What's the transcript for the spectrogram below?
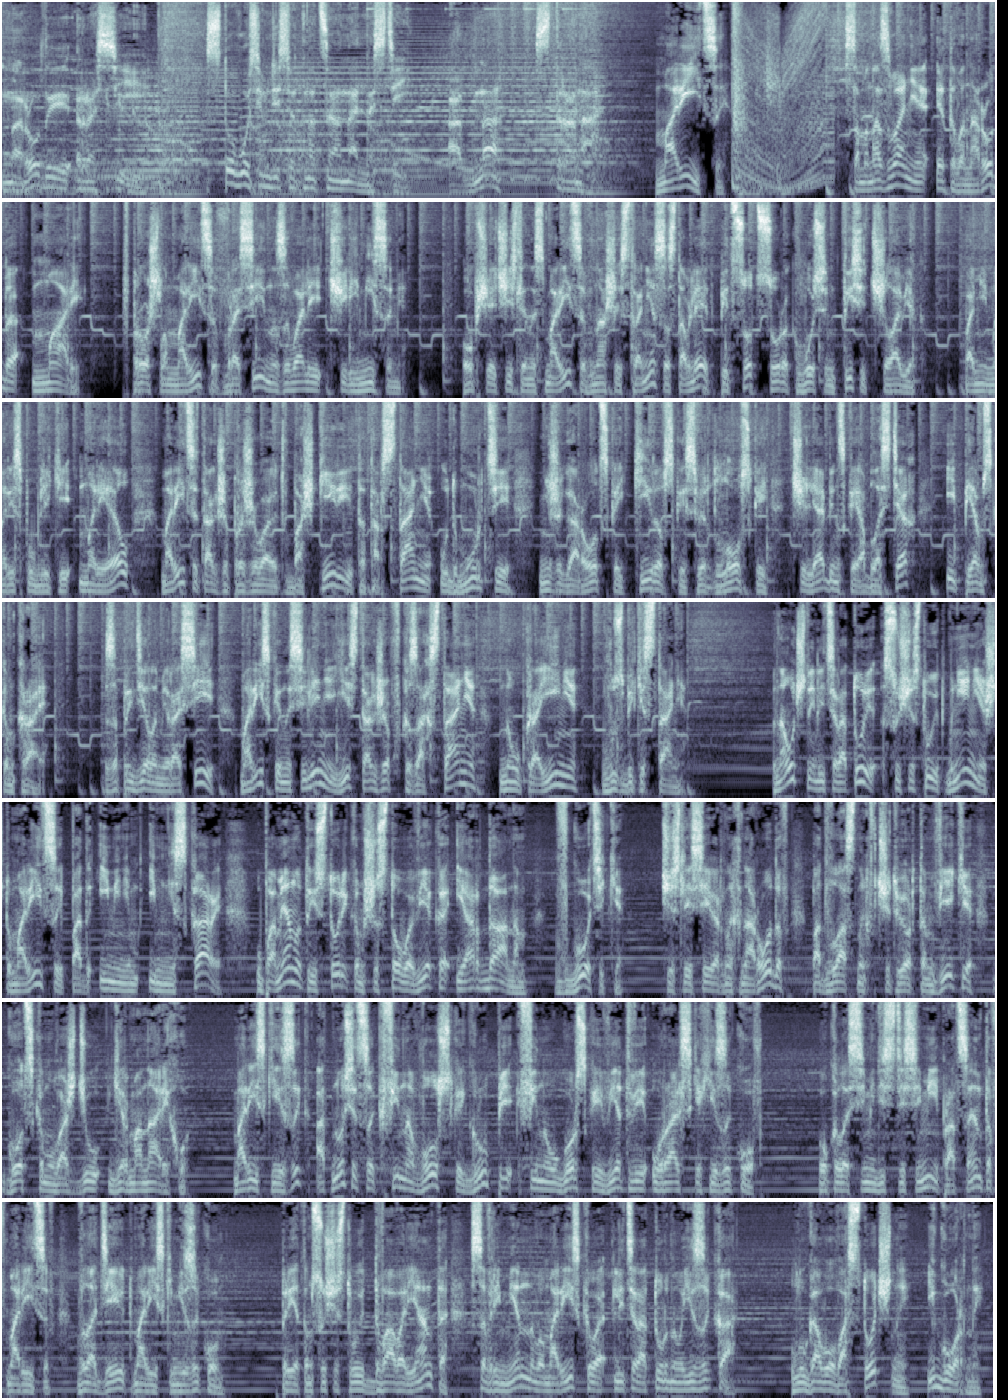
Народы России. 180 национальностей. Одна страна. Марийцы. Самоназвание этого народа – Мари. В прошлом марийцев в России называли черемисами. Общая численность марийцев в нашей стране составляет 548 тысяч человек – Помимо республики Мариэл, марийцы также проживают в Башкирии, Татарстане, Удмуртии, Нижегородской, Кировской, Свердловской, Челябинской областях и Пермском крае. За пределами России марийское население есть также в Казахстане, на Украине, в Узбекистане. В научной литературе существует мнение, что марийцы под именем Имнискары упомянуты историком VI века Иорданом в Готике – в числе северных народов, подвластных в IV веке готскому вождю Германариху. Марийский язык относится к финно-волжской группе финно-угорской ветви уральских языков. Около 77% марийцев владеют марийским языком. При этом существует два варианта современного марийского литературного языка – лугово-восточный и горный.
